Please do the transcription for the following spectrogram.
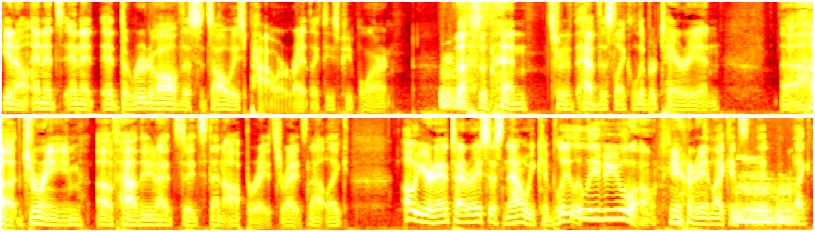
you know and it's and it at the root of all of this it's always power right? Like these people aren't thus then sort of have this like libertarian uh, dream of how the united states then operates right? It's not like oh you're an anti-racist now we completely leave you alone. You know what i mean? Like it's it, like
